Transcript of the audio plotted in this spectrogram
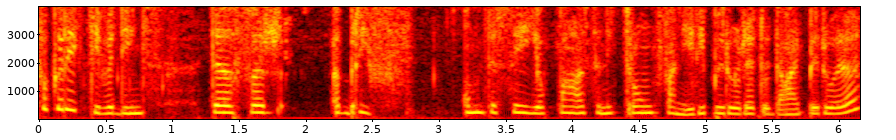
vir korrektiewe diens te vir 'n brief om te sê jou pa is in die tronk van hierdie periode tot daai periode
